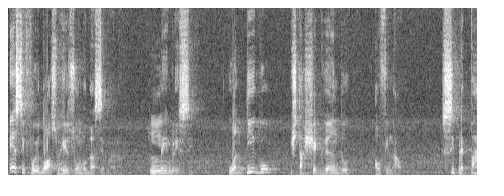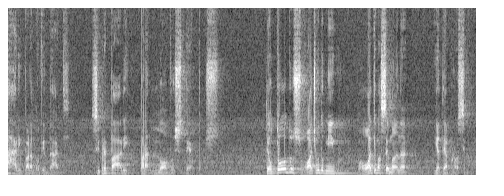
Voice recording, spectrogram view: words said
Esse foi o nosso resumo da semana. Lembre-se, o antigo está chegando ao final. Se prepare para a novidade. Se prepare para novos tempos. Tenham todos um ótimo domingo, uma ótima semana e até a próxima.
